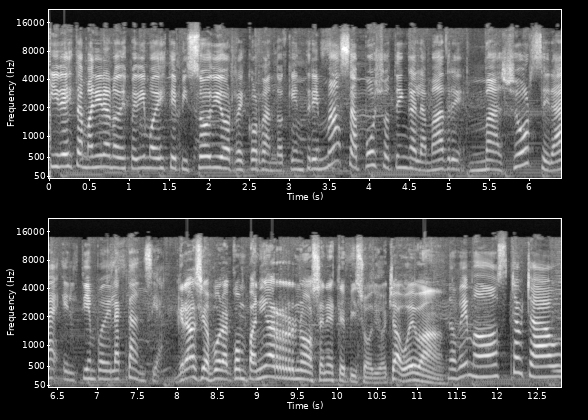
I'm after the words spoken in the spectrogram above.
Y de esta manera nos despedimos de este episodio recordando que entre más apoyo tenga la madre, mayor será el tiempo de lactancia. Gracias por acompañarnos en este episodio. Chao, Eva. Nos vemos. Chau, chau.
